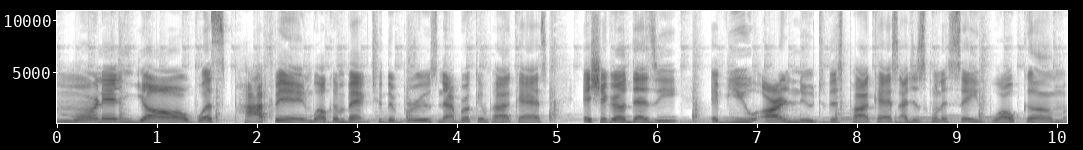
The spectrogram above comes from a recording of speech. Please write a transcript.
morning, y'all. What's poppin'? Welcome back to the Bruised Not Broken podcast. It's your girl Desi. If you are new to this podcast, I just want to say welcome.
